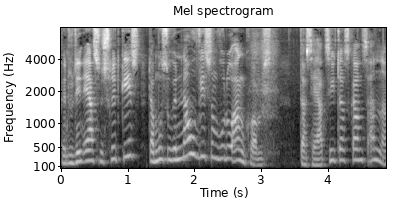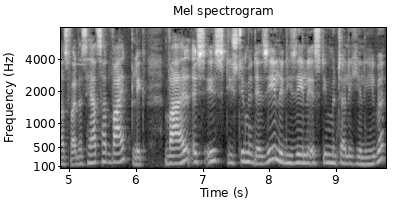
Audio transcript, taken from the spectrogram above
Wenn du den ersten Schritt gehst, dann musst du genau wissen, wo du ankommst. Das Herz sieht das ganz anders, weil das Herz hat Weitblick, weil es ist die Stimme der Seele, die Seele ist die mütterliche Liebe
